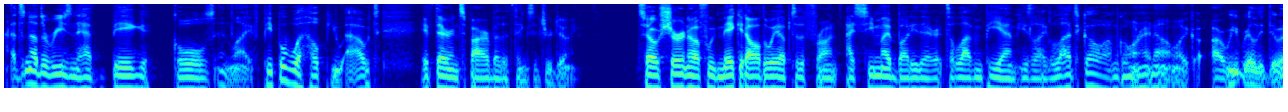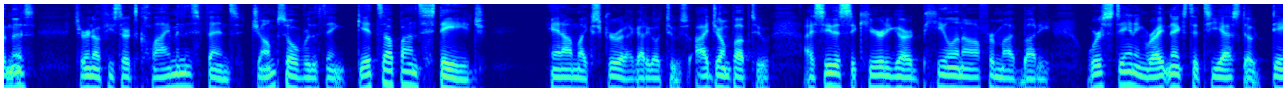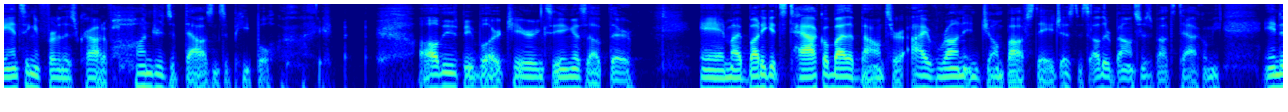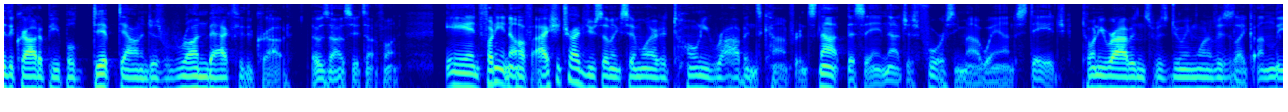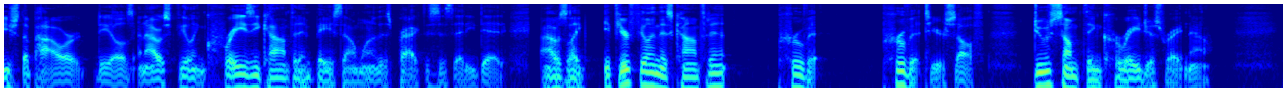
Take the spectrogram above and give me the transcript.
That's another reason to have big goals in life. People will help you out if they're inspired by the things that you're doing. So sure enough, we make it all the way up to the front. I see my buddy there. It's 11 p.m. He's like, "Let's go. I'm going right now." I'm like, "Are we really doing this?" Sure enough, he starts climbing this fence, jumps over the thing, gets up on stage, and I'm like, "Screw it, I got to go too." So I jump up too. I see the security guard peeling off from my buddy. We're standing right next to Tiesto, dancing in front of this crowd of hundreds of thousands of people. All these people are cheering, seeing us up there. And my buddy gets tackled by the bouncer. I run and jump off stage as this other bouncer is about to tackle me into the crowd of people, dip down, and just run back through the crowd. That was honestly a ton of fun. And funny enough, I actually tried to do something similar a Tony Robbins conference. Not the same, not just forcing my way onto stage. Tony Robbins was doing one of his like unleash the power deals, and I was feeling crazy confident based on one of his practices that he did. I was like, if you're feeling this confident, prove it prove it to yourself. Do something courageous right now.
